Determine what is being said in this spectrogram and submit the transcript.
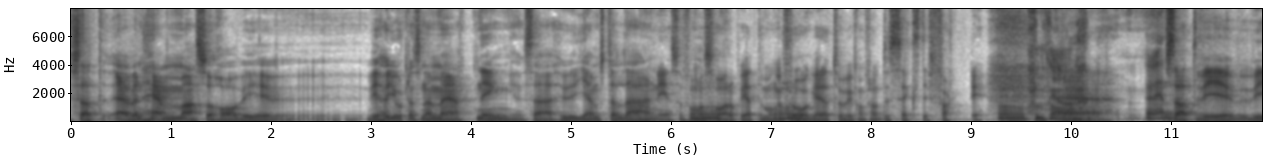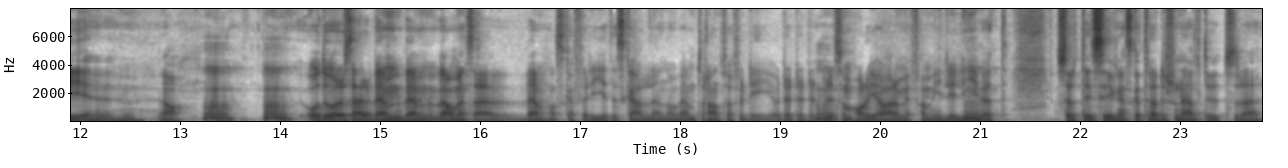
så att även hemma så har vi vi har gjort en sån här mätning, så här, hur jämställda är ni? Så får man svara på jättemånga frågor. Jag tror vi kom fram till 60-40. Ja. Eh, så att vi, vi eh, ja. Och då är det så här, vem, vem, ja, men så här, vem har skafferiet i skallen och vem tar ansvar för det och det, det, det, det som har att göra med familjelivet. Så att det ser ganska traditionellt ut sådär.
